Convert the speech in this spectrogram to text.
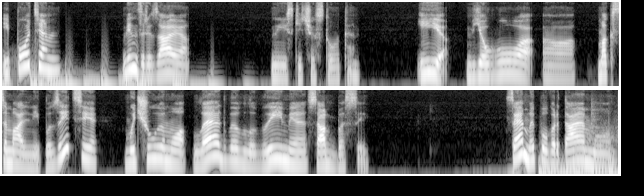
і потім він зрізає низькі частоти. І в його а, максимальній позиції ми чуємо ледве вловимі саббаси. Це ми повертаємо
